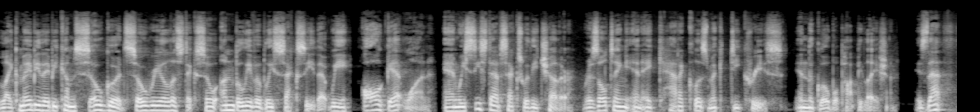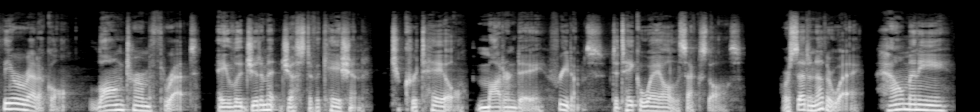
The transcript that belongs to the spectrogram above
like maybe they become so good, so realistic, so unbelievably sexy that we all get one and we cease to have sex with each other, resulting in a cataclysmic decrease in the global population. Is that theoretical, long term threat a legitimate justification to curtail modern day freedoms, to take away all the sex dolls? Or said another way, how many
